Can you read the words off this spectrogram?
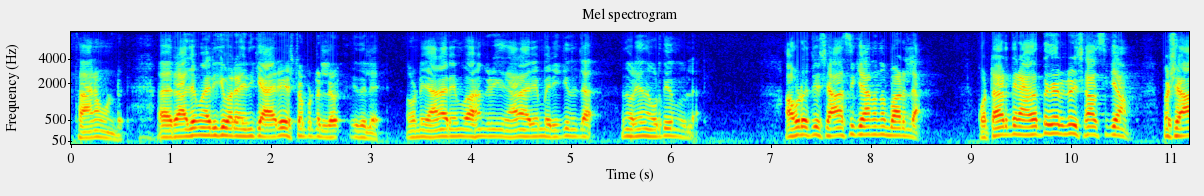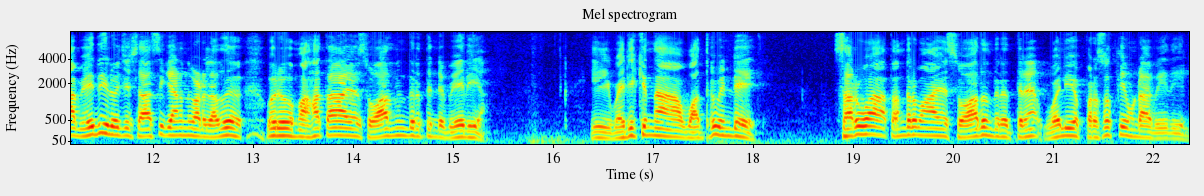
സ്ഥാനമുണ്ട്. രാജകുമാരിക്ക് പറയാം എനിക്ക് ആരെയും ഇഷ്ടപ്പെട്ടില്ല ഇതിൽ അതുകൊണ്ട് ഞാൻ ആരെയും വിവാഹം കഴിക്കും ഞാൻ ആരെയും ഭരിക്കുന്നില്ല എന്ന് പറഞ്ഞാൽ നിവൃത്തിയൊന്നുമില്ല. അവിടെ വെച്ച് ശാസിക്കാനൊന്നും പാടില്ല. കൊട്ടാരത്തിനകത്ത് കയറിയിട്ട് ശാസിക്കാം. പക്ഷേ ആ വേദിയിൽ വെച്ച് ശാസിക്കാനൊന്നും പാടില്ല. അത് ഒരു മഹത്തായ സ്വാതന്ത്ര്യത്തിന്റെ വേദിയാണ്. ഈ വരിക്കുന്ന വധുവിന്റെ സർവതന്ത്രമായ സ്വാതന്ത്ര്യത്തിന് വലിയ പ്രസക്തിയുണ്ട് ആ വേദിയിൽ.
